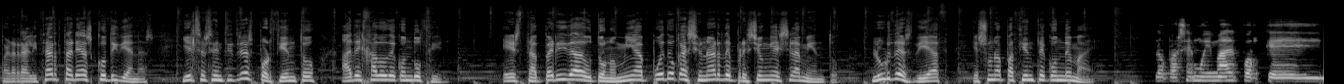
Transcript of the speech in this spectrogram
para realizar tareas cotidianas y el 63% ha dejado de conducir. Esta pérdida de autonomía puede ocasionar depresión y aislamiento. Lourdes Díaz es una paciente con DEMAE. Lo pasé muy mal porque,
